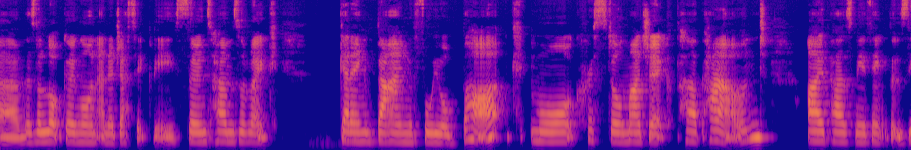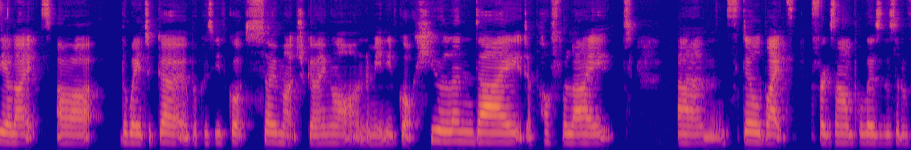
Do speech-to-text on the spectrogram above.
Um, there's a lot going on energetically. So in terms of like getting bang for your buck, more crystal magic per pound, I personally think that zeolites are the way to go because you've got so much going on. I mean, you've got heulandite, apophyllite, um, stilbite, for example. Those are the sort of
